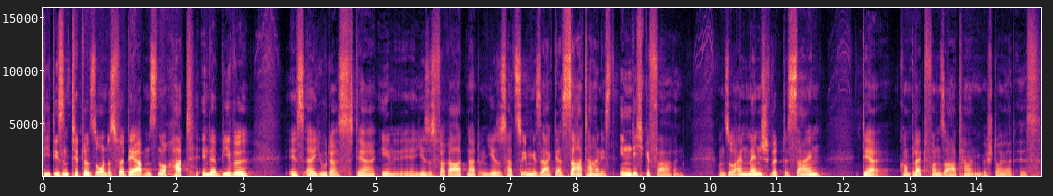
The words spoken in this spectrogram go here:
die diesen Titel Sohn des Verderbens noch hat in der Bibel, ist äh, Judas, der ihn, äh, Jesus verraten hat. Und Jesus hat zu ihm gesagt, der Satan ist in dich gefahren. Und so ein Mensch wird es sein, der komplett von Satan gesteuert ist.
